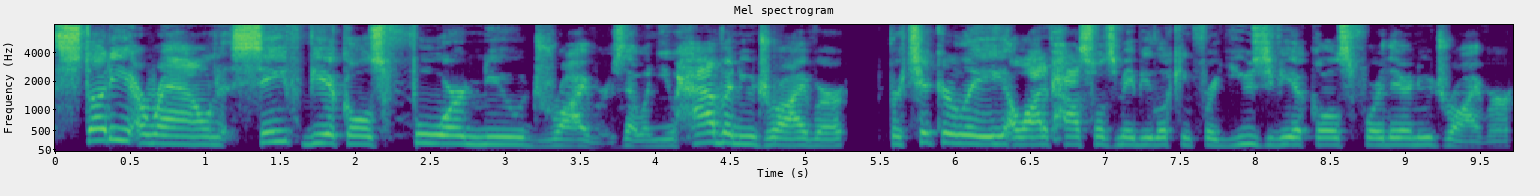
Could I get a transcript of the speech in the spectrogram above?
study around safe vehicles for new drivers. That when you have a new driver, particularly a lot of households may be looking for used vehicles for their new driver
